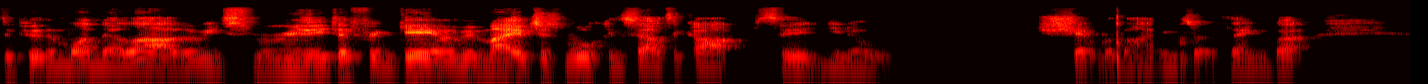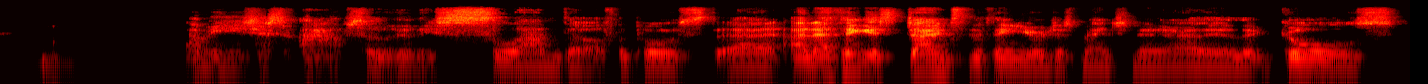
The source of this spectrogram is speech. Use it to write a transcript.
to put them one 0 up. I mean, it's a really different game. I mean, it might have just woken Celtic up, say, you know, shit, we're behind sort of thing, but. I mean, he just absolutely slammed it off the post. Uh, and I think it's down to the thing you were just mentioning earlier that goals,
